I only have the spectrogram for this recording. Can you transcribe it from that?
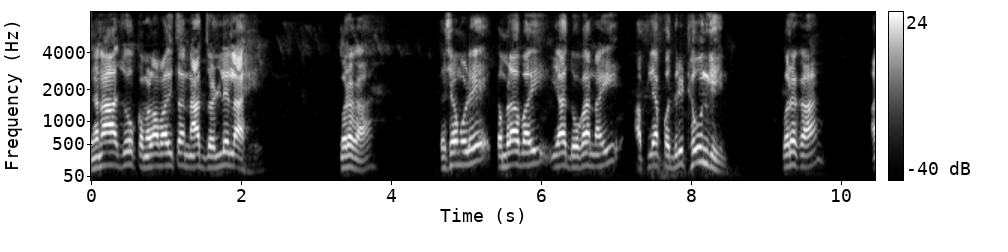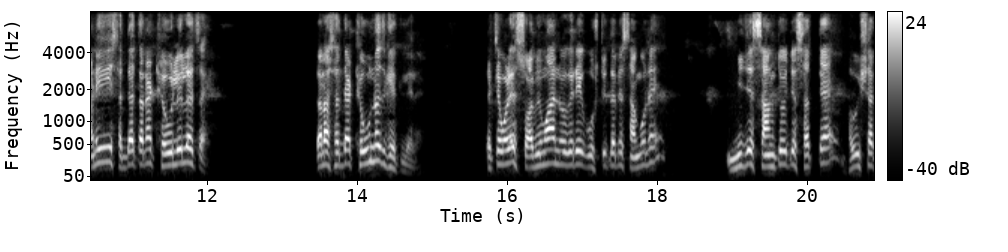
यांना जो कमळाबाईचा नाद जडलेला आहे बरं का? त्याच्यामुळे कमळाबाई या दोघांनाही आपल्या पदरी ठेवून घेईल बरं का? आणि सध्या त्यांना ठेवलेलंच आहे. त्यांना सध्या ठेवूनच घेतलेलं आहे. त्याच्यामुळे स्वाभिमान वगैरे गोष्टी त्यांनी सांगू नये. मी जे सांगतोय ते सत्य आहे. भविष्यात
